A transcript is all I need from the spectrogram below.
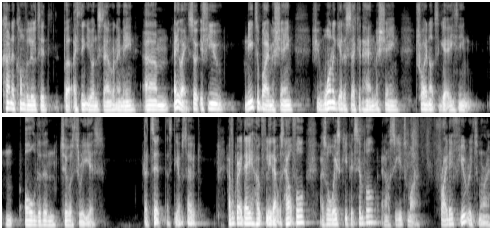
kind of convoluted, but I think you understand what I mean. Um, anyway, so if you need to buy a machine, if you want to get a second-hand machine, try not to get anything older than two or three years. That's it. That's the episode. Have a great day. Hopefully that was helpful. As always, keep it simple, and I'll see you tomorrow. Friday Fury tomorrow.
